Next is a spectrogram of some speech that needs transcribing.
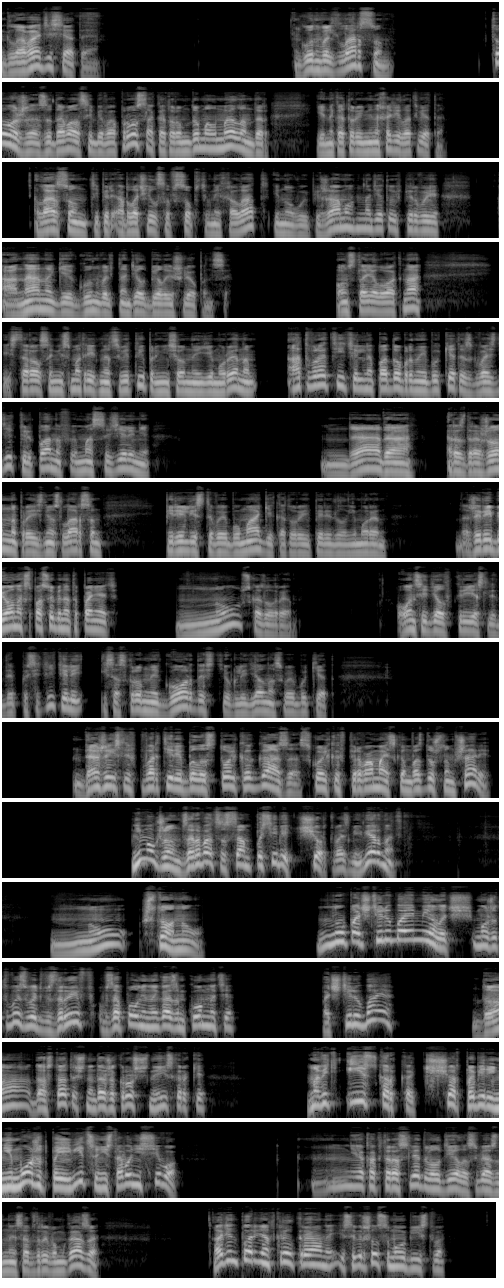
Глава десятая. Гунвальд Ларсон тоже задавал себе вопрос, о котором думал Меллендер и на который не находил ответа. Ларсон теперь облачился в собственный халат и новую пижаму, надетую впервые, а на ноги Гунвальд надел белые шлепанцы. Он стоял у окна и старался не смотреть на цветы, принесенные ему Реном, отвратительно подобранные букеты из гвоздик, тюльпанов и массы зелени. «Да-да», — раздраженно произнес Ларсон, перелистывая бумаги, которые передал ему Рен. — Даже ребенок способен это понять. — Ну, — сказал Рен. Он сидел в кресле для посетителей и со скромной гордостью глядел на свой букет. Даже если в квартире было столько газа, сколько в первомайском воздушном шаре, не мог же он взорваться сам по себе, черт возьми, верно? — Ну, что ну? Ну, почти любая мелочь может вызвать взрыв в заполненной газом комнате. Почти любая? Да, достаточно даже крошечной искорки. Но ведь искорка, черт побери, не может появиться ни с того ни с сего. Я как-то расследовал дело, связанное со взрывом газа. Один парень открыл краны и совершил самоубийство.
